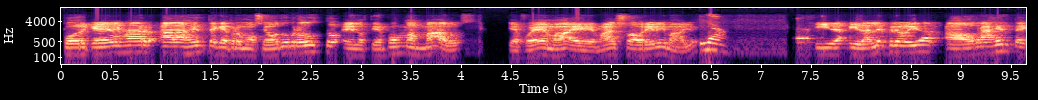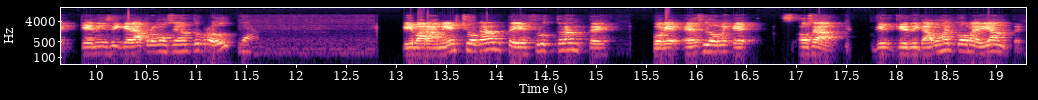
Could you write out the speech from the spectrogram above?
¿por qué dejar a la gente que promocionó tu producto en los tiempos más malos, que fue eh, marzo, abril y mayo, Ya, y, da- y darle prioridad a otra gente que ni siquiera promocionan tu producto? ya. Y para mí es chocante y es frustrante porque es lo eh, o sea, cri- criticamos al comediante,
